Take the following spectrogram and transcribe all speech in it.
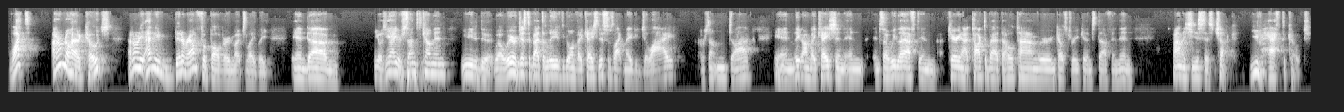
"What? I don't know how to coach. I don't. I hadn't even been around football very much lately." And um, he goes, Yeah, your son's coming. You need to do it. Well, we were just about to leave to go on vacation. This was like maybe July or something, July, and leave on vacation. And and so we left, and Carrie and I talked about it the whole time we were in Costa Rica and stuff. And then finally, she just says, Chuck, you have to coach.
